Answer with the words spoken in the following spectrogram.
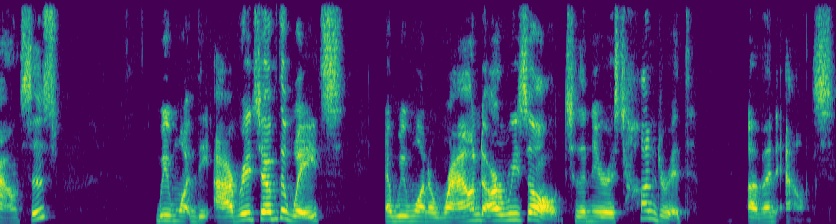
ounces. We want the average of the weights and we want to round our result to the nearest hundredth of an ounce.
